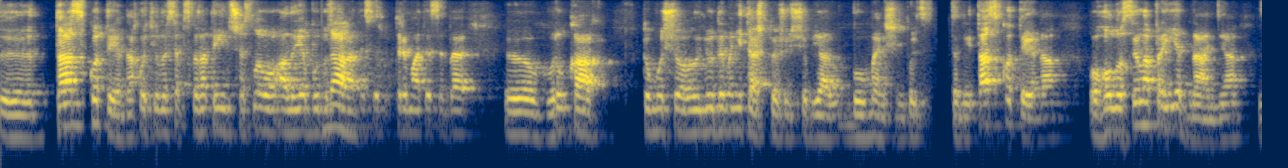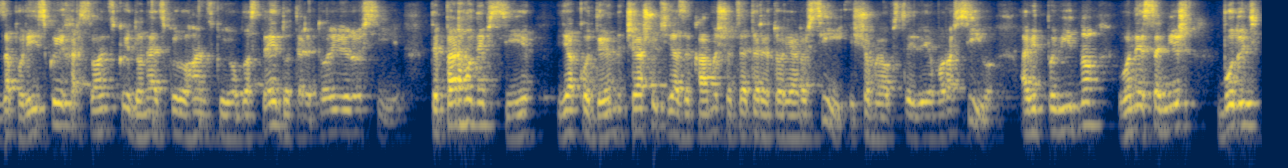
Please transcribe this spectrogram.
е, та скотина. Хотілося б сказати інше слово, але я буду Да. старатися тримати себе е, в руках, тому що люди мені теж пишуть, щоб я був менш імпульсивний. Та скотина оголосила приєднання Запорізької, Херсонської, Донецької, Луганської областей до території Росії. Тепер вони всі, як один, чешуть язиками, що це територія Росії і що ми обстрілюємо Росію. А відповідно, вони самі ж будуть,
